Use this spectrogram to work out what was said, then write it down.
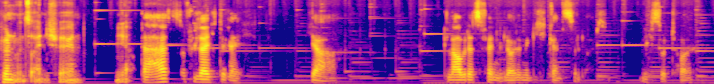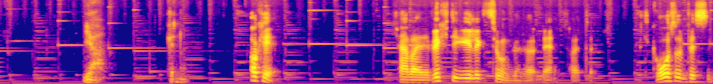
können wir uns einig werden. Ja. Da hast du vielleicht recht. Ja. Ich glaube, das fänden die Leute nicht ganz so Leute. Nicht so toll. Ja. Genau. Okay. Ich habe eine wichtige Lektion gelernt heute. Mit großem Wissen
